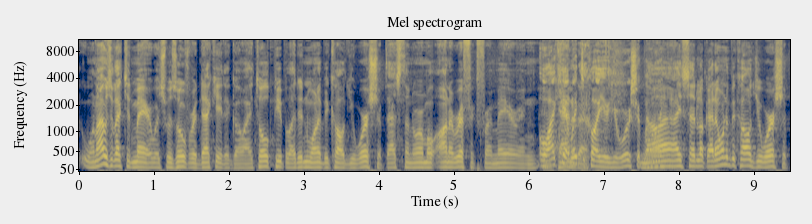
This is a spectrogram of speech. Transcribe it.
when I was elected mayor, which was over a decade ago, I told people I didn't want to be called Your Worship. That's the normal honorific for a mayor in. Oh, in I can't wait to call you Your Worship. No, I, I said, look, I don't want to be called Your Worship.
